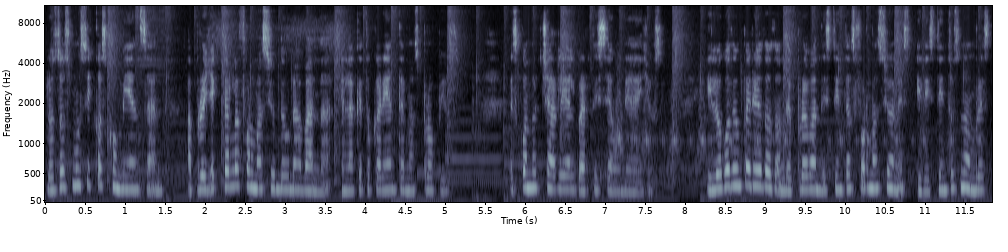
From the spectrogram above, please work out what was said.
los dos músicos comienzan a proyectar la formación de una banda en la que tocarían temas propios. es cuando Charlie Alberti se une a ellos, y luego de un periodo donde prueban distintas formaciones y distintos nombres,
